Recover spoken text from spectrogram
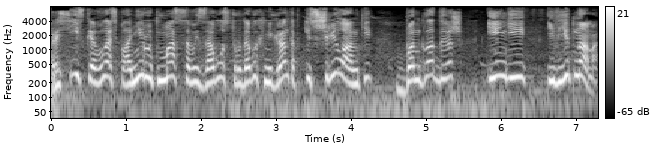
Российская власть планирует массовый завоз трудовых мигрантов из Шри-Ланки, Бангладеш, Индии и Вьетнама.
